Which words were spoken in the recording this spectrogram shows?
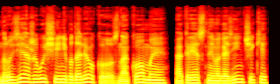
Друзья, живущие неподалеку, знакомые, окрестные магазинчики.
